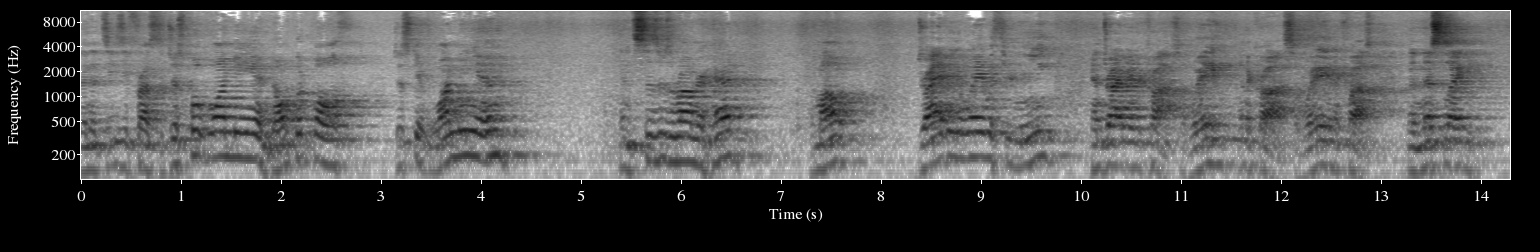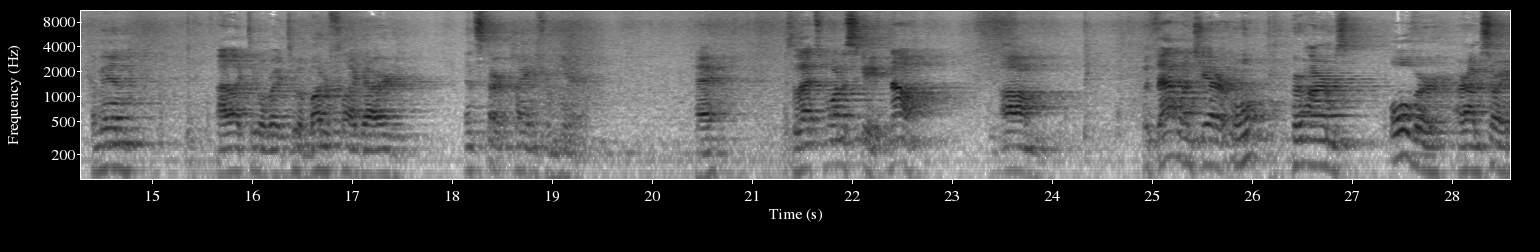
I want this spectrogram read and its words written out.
then it's easy for us to just put one knee in. Don't put both. Just get one knee in and scissors around her head. Come out. Driving away with your knee and driving across. Away and across. Away and across. Then this leg, come in. I like to go right to a butterfly guard and start playing from here. Okay? So that's one escape. Now, um, with that one, she had her, her arms over, or I'm sorry,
